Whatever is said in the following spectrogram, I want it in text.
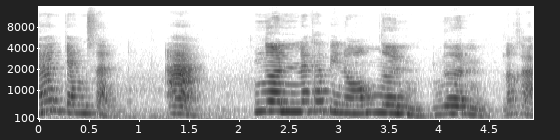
งานจังสันอะเงินนะคะพี่น้องเงินเงินเนาะค่ะ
